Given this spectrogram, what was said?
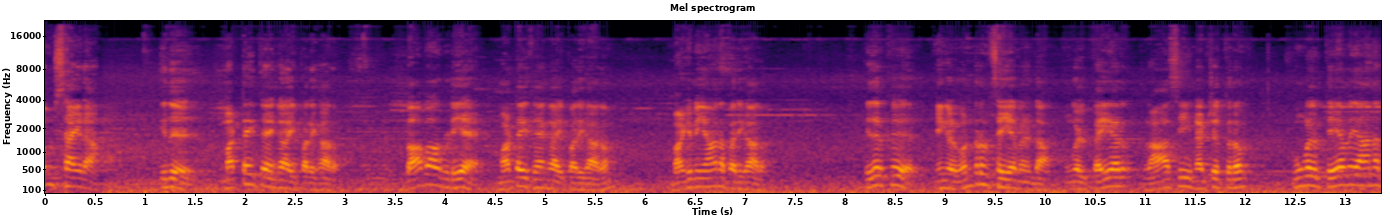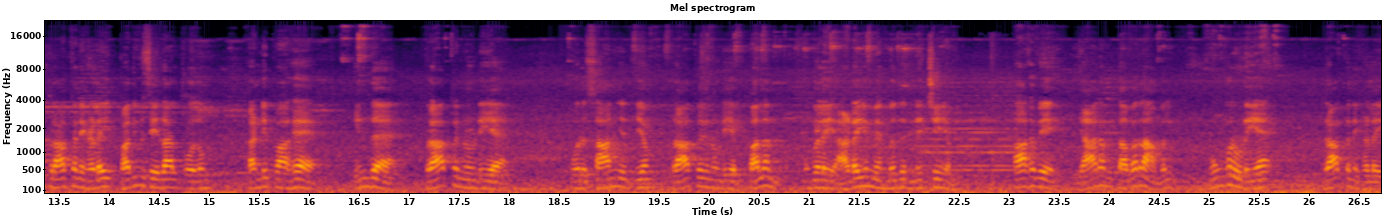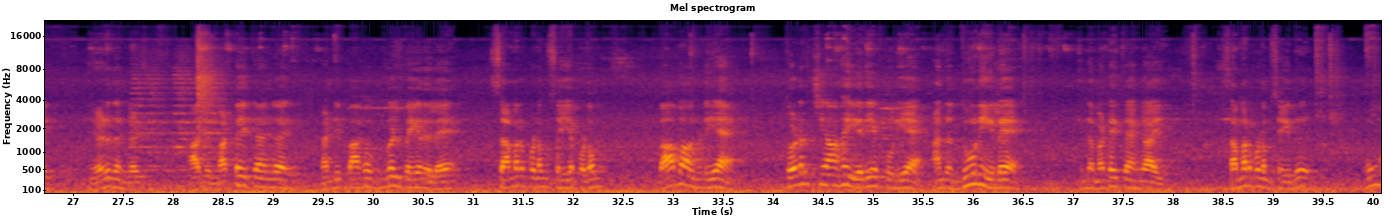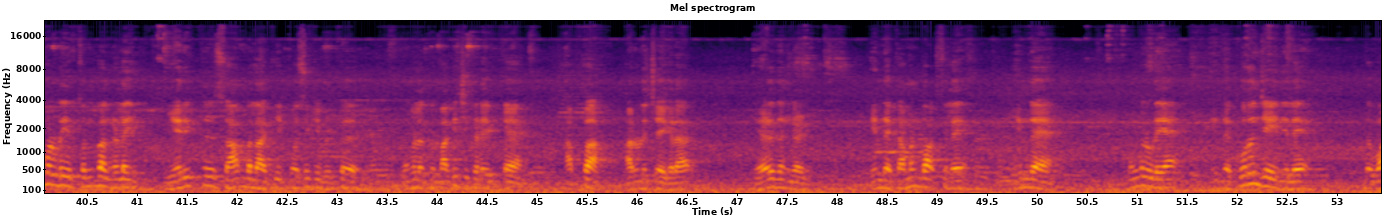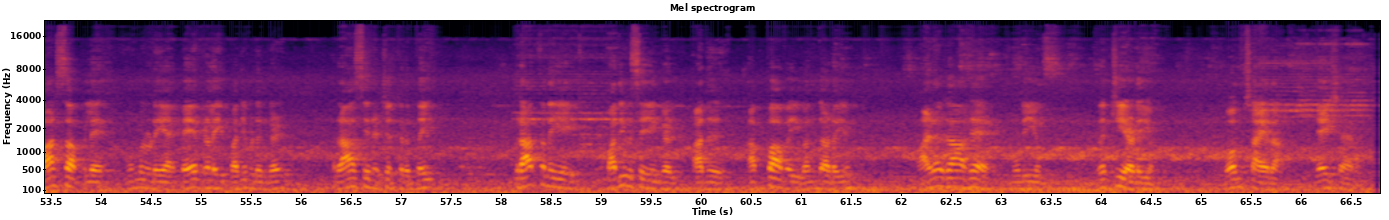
ஓம் சாய்ராம். இது மட்டை தேங்காய் பரிகாரம். பாபாவுடைய மட்டை தேங்காய் பரிகாரம் மகிமையான பரிகாரம். இதற்கு நீங்கள் ஒன்றும் செய்ய வேண்டாம். உங்கள் பெயர் ராசி நட்சத்திரம் உங்கள் தேவையான பிரார்த்தனைகளை பதிவு செய்தால் போதும். கண்டிப்பாக இந்த பிரார்த்தனையுடைய ஒரு சாநித்தியம் பிரார்த்தனையினுடைய பலன் உங்களை அடையும் என்பது நிச்சயம். ஆகவே யாரும் தவறாமல் உங்களுடைய பிரார்த்தனைகளை எழுதுங்கள். அது மட்டை தேங்காய் கண்டிப்பாக உங்கள் பெயரிலே சமர்ப்பணம் செய்யப்படும். பாபாவினுடைய தொடர்ச்சியாக எரியக்கூடிய அந்த தூணியிலே இந்த மட்டை தேங்காய் சமர்ப்பணம் செய்து உங்களுடைய துன்பங்களை எரித்து சாம்பலாக்கி பொசுக்கி விட்டு உங்களுக்கு மகிழ்ச்சி கிடைக்க அப்பா அருள் செய்கிறார். எழுதுங்கள் இந்த கமெண்ட் பாக்ஸில் இந்த உங்களுடைய இந்த குறுஞ்செய்தியிலே இந்த வாட்ஸ்அப்பில் உங்களுடைய பெயர்களை பதிவிடுங்கள். ராசி நட்சத்திரத்தை பிரார்த்தனையை பதிவு செய்யுங்கள். அது அப்பாவை வந்தடையும். அழகாக முடியும். வெற்றி அடையும் ஓம் சாய்ராம். ஜெய் சாய்ராம்.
